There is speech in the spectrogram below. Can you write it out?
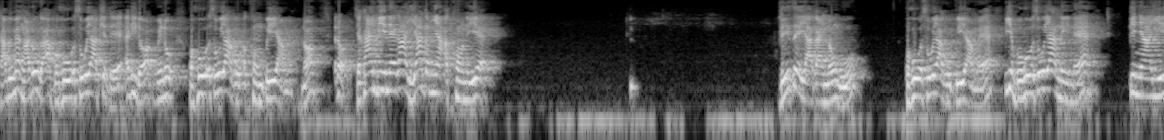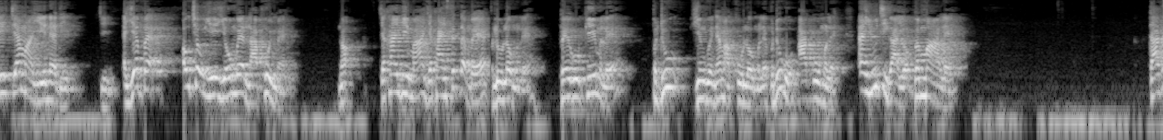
ဒါပေမဲ့ငါတို့ကဗဟိုအစိုးရဖြစ်တယ်အဲ့ဒီတော့မင်းတို့ဗဟိုအစိုးရကိုအခွန်ပေးရမယ်เนาะအဲ့တော့ရခိုင်ပြည်နယ်ကရသမျှအခွန်တွေရဲ့40ရာခိုင်နှုန်းကို ဘ ਹੁ အစိုးရကိုပေးရမယ်ပြီးရင်ဘ ਹੁ အစိုးရအနေနဲ့ပညာရေးကျန်းမာရေးနဲ့ဒီဒီအရက်ဘက်အောက်ချုပ်ရေးရုံးပဲလာဖွင့်မယ်နော်ရခိုင်ပြည်မှာရခိုင်စစ်တပ်ပဲဘယ်လိုလုပ်မလဲဘယ်ကိုပြေးမလဲဘဒုရင်ခွင်ထဲမှာခိုးလုံးမလဲဘဒုကိုအားကိုးမလဲအန်ယူဂျီကရောဘမလဲဒါက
